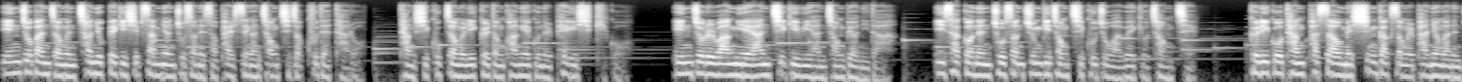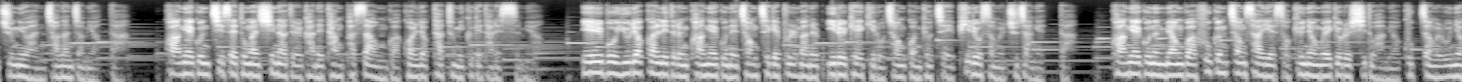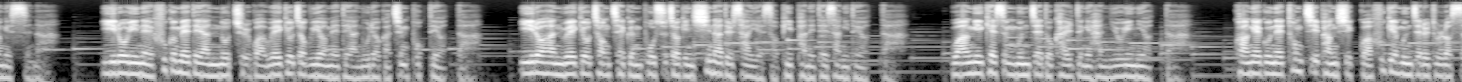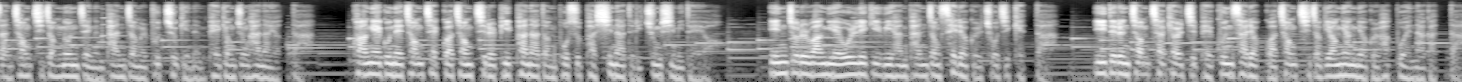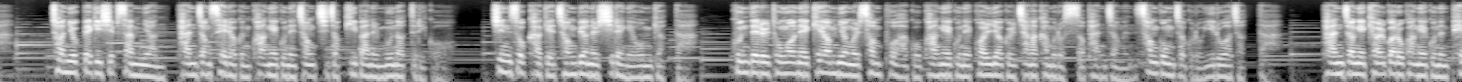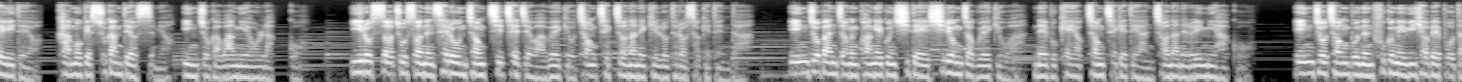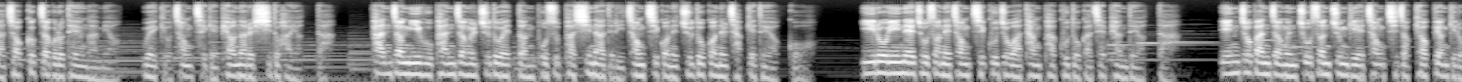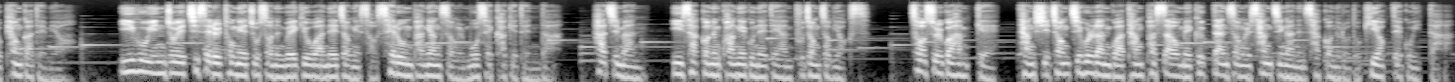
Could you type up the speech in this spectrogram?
인조 반정은 1623년 조선에서 발생한 정치적 쿠데타로 당시 국정을 이끌던 광해군을 폐위시키고 인조를 왕위에 앉히기 위한 정변이다. 이 사건은 조선 중기 정치 구조와 외교 정책, 그리고 당파 싸움의 심각성을 반영하는 중요한 전환점이었다. 광해군 치세 동안 신하들 간의 당파 싸움과 권력 다툼이 극에 달했으며 일부 유력 관리들은 광해군의 정책에 불만을 이를 계기로 정권 교체의 필요성을 주장했다. 광해군은 명과 후금청 사이에서 균형 외교를 시도하며 국정을 운영했으나 이로 인해 후금에 대한 노출과 외교적 위험에 대한 우려가 증폭되었다. 이러한 외교 정책은 보수적인 신하들 사이에서 비판의 대상이 되었다. 왕위 계승 문제도 갈등의 한 요인이었다. 광해군의 통치 방식과 후계 문제를 둘러싼 정치적 논쟁은 반정을 부추기는 배경 중 하나였다. 광해군의 정책과 정치를 비판하던 보수파 신하들이 중심이 되어 인조를 왕위에 올리기 위한 반정 세력을 조직했다. 이들은 점차 결집해 군사력과 정치적 영향력을 확보해 나갔다. 1623년 반정 세력은 광해군의 정치적 기반을 무너뜨리고 신속하게 정변을 실행에 옮겼다. 군대를 동원해 계엄령을 선포하고 광해군의 권력을 장악함으로써 반정은 성공적으로 이루어졌다. 반정의 결과로 광해군은 폐위되어 감옥에 수감되었으며 인조가 왕위에 올랐고 이로써 조선은 새로운 정치 체제와 외교 정책 전환의 길로 들어서게 된다. 인조 반정은 광해군 시대의 실용적 외교와 내부 개혁 정책에 대한 전환을 의미하고 인조 정부는 후금의 위협에 보다 적극적으로 대응하며 외교 정책의 변화를 시도하였다. 반정 이후 반정을 주도했던 보수파 신하들이 정치권의 주도권을 잡게 되었고 이로 인해 조선의 정치 구조와 당파 구도가 재편되었다. 인조 반정은 조선 중기의 정치적 격변기로 평가되며 이후 인조의 치세를 통해 조선은 외교와 내정에서 새로운 방향성을 모색하게 된다. 하지만 이 사건은 광해군에 대한 부정적 역사, 서술과 함께 당시 정치 혼란과 당파 싸움의 극단성을 상징하는 사건으로도 기억되고 있다.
